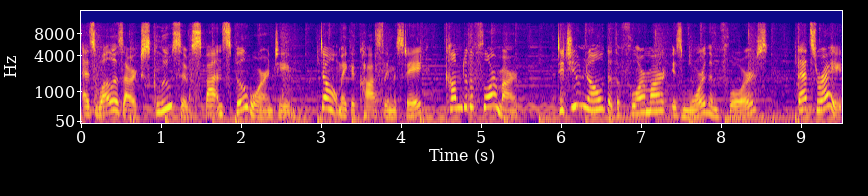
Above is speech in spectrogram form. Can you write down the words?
as well as our exclusive spot and spill warranty. Don't make a costly mistake. Come to the Floor Mart. Did you know that the Floor Mart is more than floors? That's right.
